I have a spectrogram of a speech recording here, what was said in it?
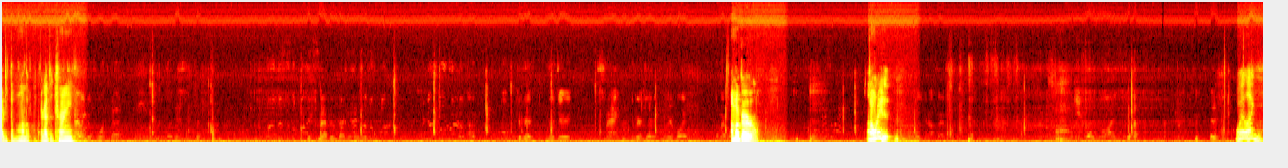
I got the mother. I got the train. I'm a girl. I don't need it. Well, I can.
